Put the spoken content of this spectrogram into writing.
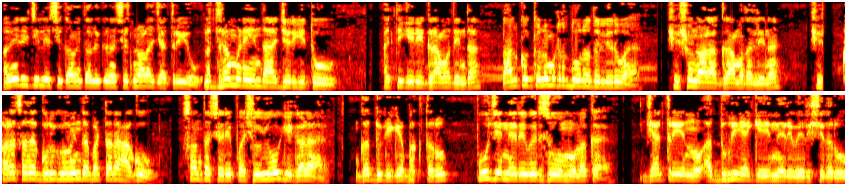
ಹಾವೇರಿ ಜಿಲ್ಲೆ ಸಿಗಾವಿ ತಾಲೂಕಿನ ಶಿರ್ನಾಳ ಜಾತ್ರೆಯು ವಿಜೃಂಭಣೆಯಿಂದ ಜರುಗಿತು. ಅತ್ತಿಗೇರಿ ಗ್ರಾಮದಿಂದ ನಾಲ್ಕು ಕಿಲೋಮೀಟರ್ ದೂರದಲ್ಲಿರುವ ಶಿಶುನಾಳ ಗ್ರಾಮದಲ್ಲಿನ ಕಳಸದ ಗುರು ಗೋವಿಂದ ಭಟ್ಟರ ಹಾಗೂ ಸಂತ ಶರೀಫ ಶಿವಯೋಗಿಗಳ ಗದ್ದುಗೆಗೆ ಭಕ್ತರು ಪೂಜೆ ನೆರವೇರಿಸುವ ಮೂಲಕ ಜಾತ್ರೆಯನ್ನು ಅದ್ದೂರಿಯಾಗಿ ನೆರವೇರಿಸಿದರು.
